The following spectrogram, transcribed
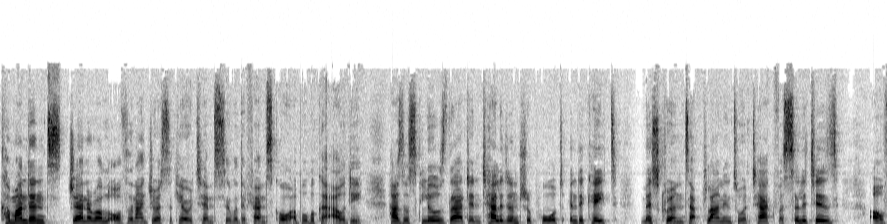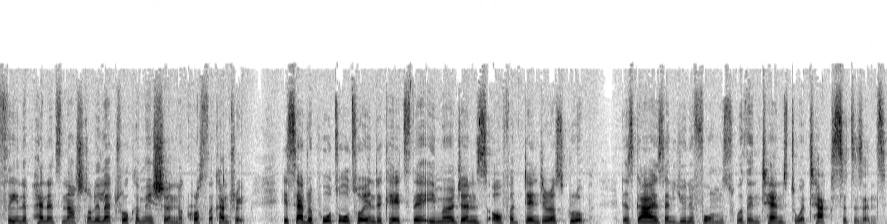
Commandant General of the Nigeria Security and Civil Defense Corps, Abubakar Audi, has disclosed that intelligence reports indicate miscreants are planning to attack facilities of the Independent National Electoral Commission across the country. He said reports also indicate the emergence of a dangerous group disguised in uniforms with intent to attack citizens.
